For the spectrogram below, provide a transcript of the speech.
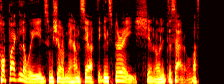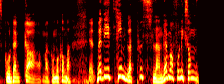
Hoppak Lloyd som kör med Hanseatic Inspiration och lite så här och Vasco da Gama kommer komma. Men det är ett himla pusslande. Man får liksom,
